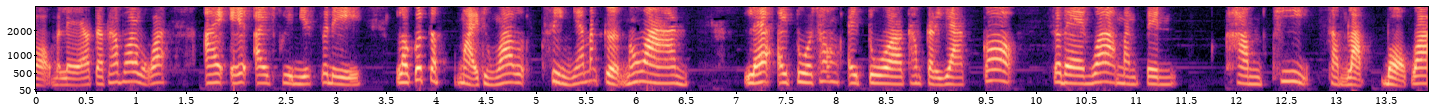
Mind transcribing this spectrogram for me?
บอกมาแล้ว แต่ถ้าพ่อเราบอกว่า I ate ice cream yesterday เราก็จะหมายถึงว่าสิ่งนี้มันเกิดเมื่อวาน และไอตัวช่องไอตัวคำกริยาก็แสดงว่ามันเป็นคำที่สำหรับบอกว่า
